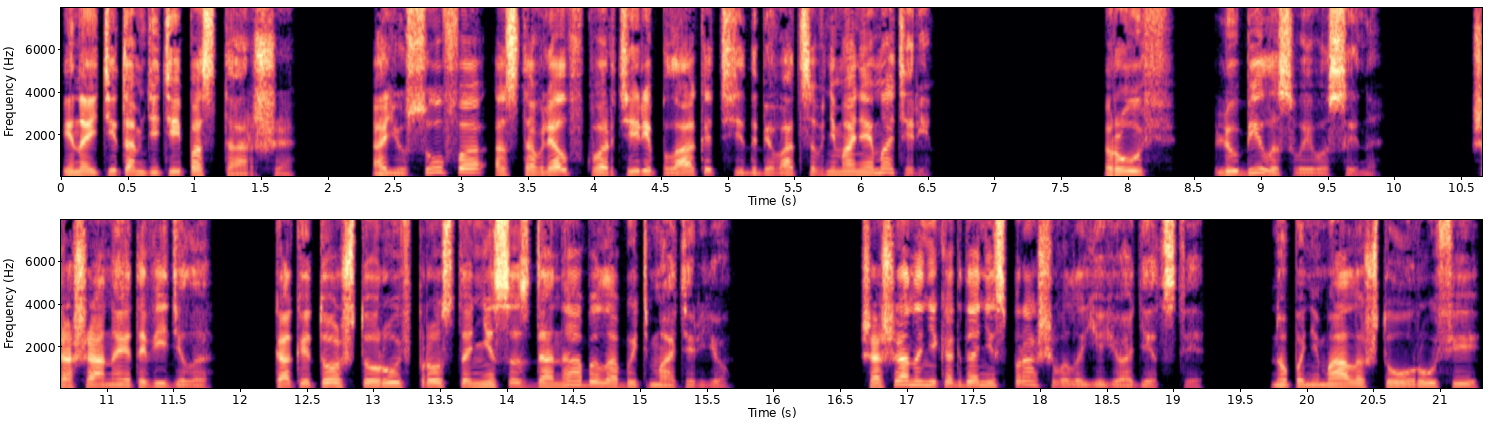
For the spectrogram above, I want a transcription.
и найти там детей постарше, а Юсуфа оставлял в квартире плакать и добиваться внимания матери. Руфь любила своего сына. Шашана это видела, как и то, что Руфь просто не создана была быть матерью. Шашана никогда не спрашивала ее о детстве, но понимала, что у Руфи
